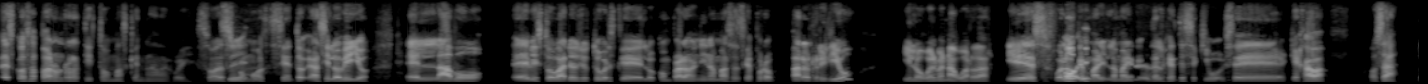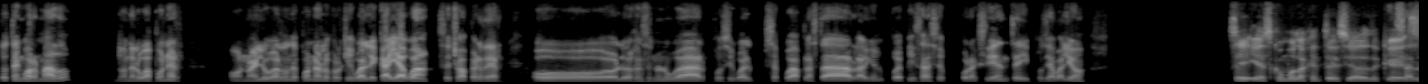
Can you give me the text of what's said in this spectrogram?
es cosa para un ratito, más que nada, güey. So, es Sí. como, siento, así lo vi yo. El Labo, he visto varios youtubers que lo compraron y nada más es que por- para el review y lo vuelven a guardar. Y es fue lo Oh, que y- la mayoría de la gente se, se quejaba. O sea, lo tengo armado, ¿dónde lo voy a poner? O no hay lugar donde ponerlo, porque igual le cae agua, se echó a perder. O lo dejas en un lugar, pues igual se puede aplastar, alguien puede pisarse por accidente y pues ya valió. Sí, y es como la gente decía de que Es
